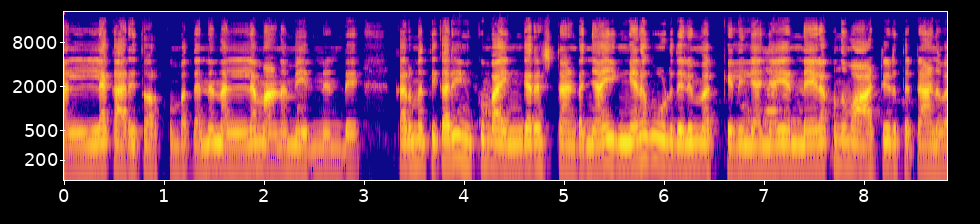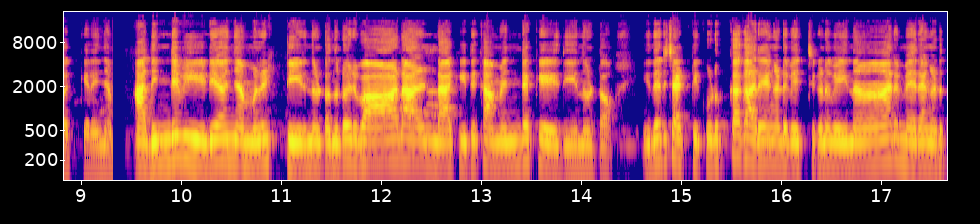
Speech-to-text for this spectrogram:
നല്ല കറി തുറക്കുമ്പോൾ തന്നെ നല്ല മണം വരുന്നുണ്ട്. കർമ്മത്തിക്കറി എനിക്കും ഭയങ്കര ഇഷ്ടമാണ് ഞാൻ ഇങ്ങനെ കൂടുതലും വെക്കലില്ല. ഞാൻ എണ്ണയിലൊക്കെ ഒന്ന് വാട്ടിയെടുത്തിട്ടാണ് വെക്കൽ. ഞാൻ അതിന്റെ വീഡിയോ നമ്മൾ ഇട്ടിരുന്നു കേട്ടോ എന്നിട്ട് ഒരുപാട് കമന്റ് ഒക്കെ എഴുതിയിരുന്നു കേട്ടോ ഇതൊരു ചട്ടിക്കുടുക്ക കറി അങ്ങോട്ട് വെച്ചിക്കണ്. വൈകുന്നേരം വരെ അങ്ങോട്ട്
